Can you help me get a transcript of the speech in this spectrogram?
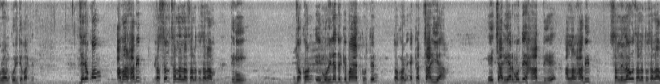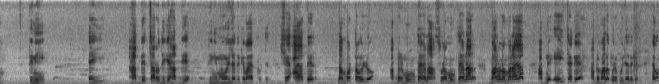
গ্রহণ করিতে পারবেন। যেরকম আমার হাবিব রাসেল সাল্লাহ সাল্লাহ সাল্লাম তিনি যখন এই মহিলাদেরকে বায়াত করতেন, তখন একটা চারিয়া, এই চারিয়ার মধ্যে হাত দিয়ে আল্লাহর হাবিব সাল্লাহ সাল্লাহ সাল্লাম তিনি এই হাত দিয়ে, চারোদিকে হাত দিয়ে তিনি মহিলাদেরকে বায়াত করতেন। সে আয়াতের নাম্বারটা হইল আপনার মুমতাহানা সুরা মুমতাহানার বারো নম্বর আয়াত। আপনি এইটাকে আপনি ভালো করে খুঁজে দেখেন। এবং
